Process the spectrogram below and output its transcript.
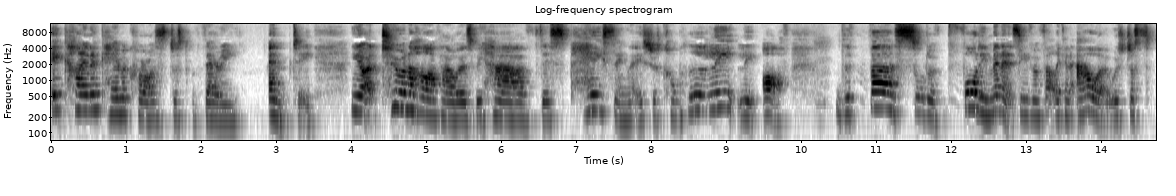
It kind of came across just very empty. You know, at two and a half hours we have this pacing that is just completely off. The first sort of 40 minutes even felt like an hour. It was just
